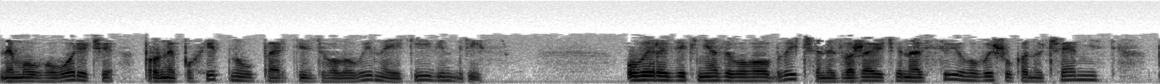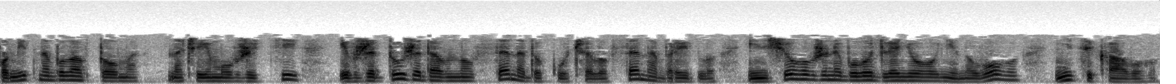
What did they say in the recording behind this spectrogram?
немов говорячи про непохитну упертість голови, на якій він ріс. У виразі князевого обличчя, незважаючи на всю його вишукану чемність, помітна була втома, наче йому в житті, і вже дуже давно все надокучило, все набридло, і нічого вже не було для нього ні нового, ні цікавого,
